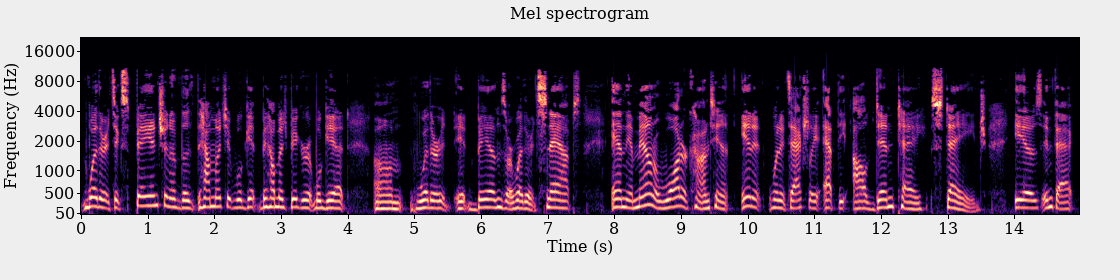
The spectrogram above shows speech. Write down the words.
Whether it's expansion of the how much it will get, how much bigger it will get, um, whether it, it bends or whether it snaps, and the amount of water content in it when it's actually at the al dente stage is, in fact,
